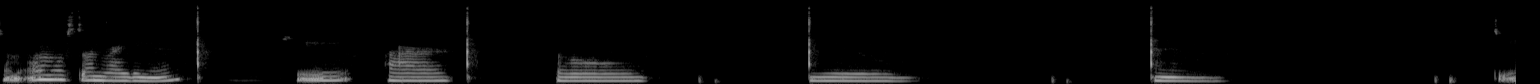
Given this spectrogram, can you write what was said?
So I'm almost done writing it. G R O U N D.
